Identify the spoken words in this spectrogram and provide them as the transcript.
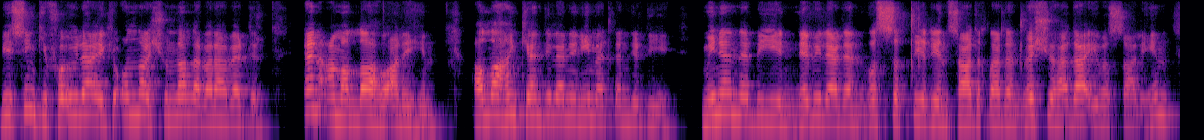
bilsin ki feulaike onlar şunlarla beraberdir. En amallahu aleyhim. Allah'ın kendilerini nimetlendirdiği minen nebiyyin, nebilerden ve sıddıkın, sadıklardan ve şühedai ve salihin,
